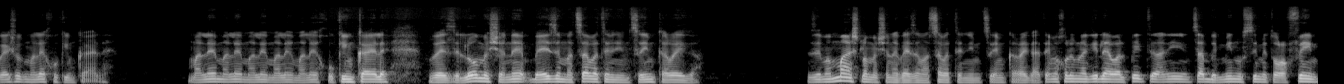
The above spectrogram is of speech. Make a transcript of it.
ויש עוד מלא חוקים כאלה. מלא מלא מלא מלא מלא חוקים כאלה, וזה לא משנה באיזה מצב אתם נמצאים כרגע. זה ממש לא משנה באיזה מצב אתם נמצאים כרגע. אתם יכולים להגיד לי, אבל פיטר, אני נמצא במינוסים מטורפים,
